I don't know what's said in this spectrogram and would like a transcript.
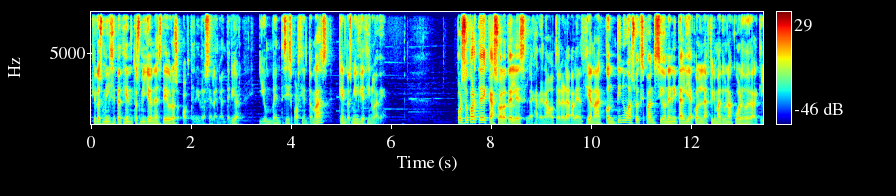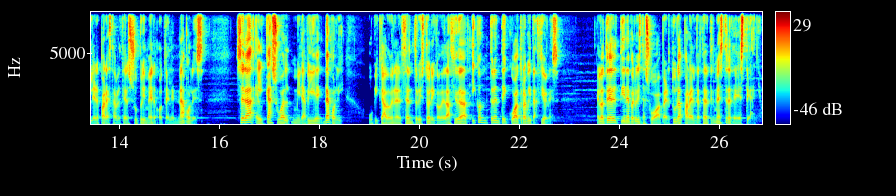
que los 1.700 millones de euros obtenidos el año anterior y un 26% más que en 2019. Por su parte, Casual Hoteles, la cadena hotelera valenciana, continúa su expansión en Italia con la firma de un acuerdo de alquiler para establecer su primer hotel en Nápoles. Será el Casual Mirabile Napoli, ubicado en el centro histórico de la ciudad y con 34 habitaciones. El hotel tiene prevista su apertura para el tercer trimestre de este año.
